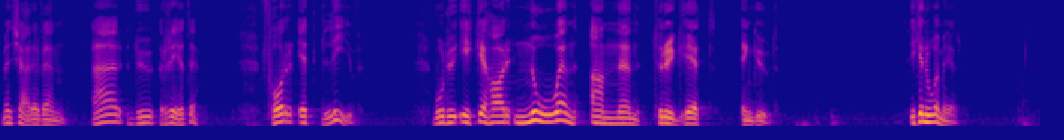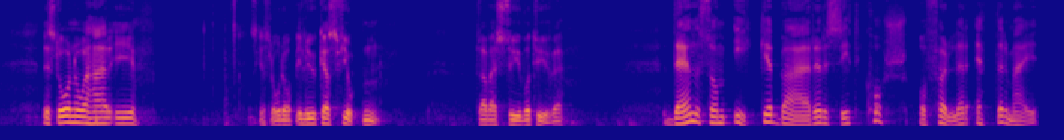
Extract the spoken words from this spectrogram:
men käre vän, är du rede för ett liv hvor du icke har noen annen trygghet än Gud? Icke något mer. Det står något här i jag ska slå det upp. i Lukas 14, från vers 27. Den som icke bärer sitt kors och följer efter mig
